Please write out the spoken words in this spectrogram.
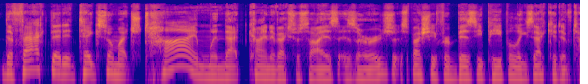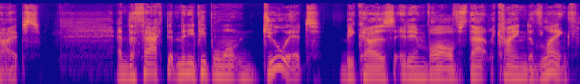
the fact that it takes so much time when that kind of exercise is urged, especially for busy people, executive types, and the fact that many people won't do it because it involves that kind of length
